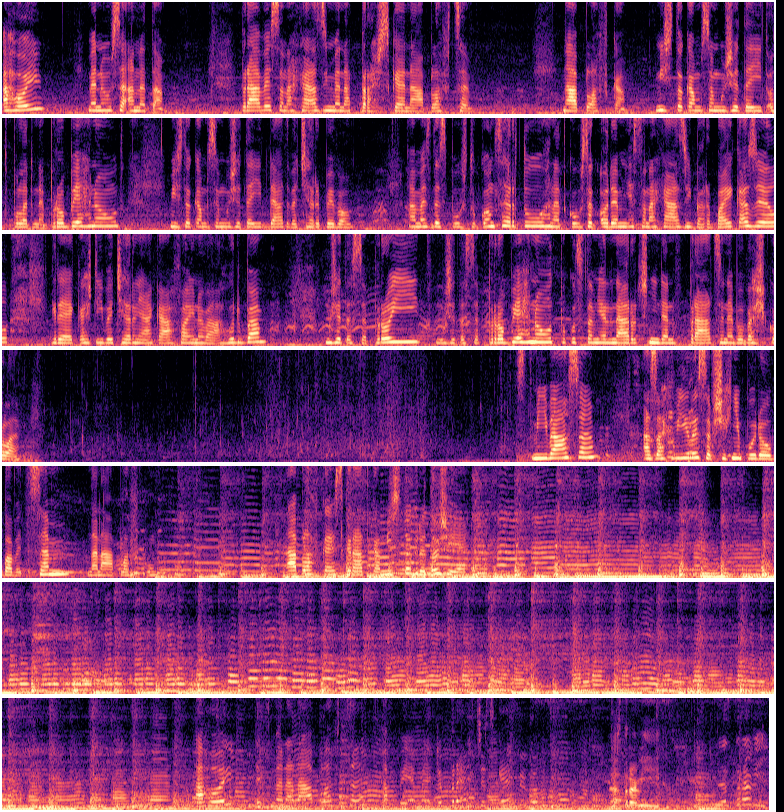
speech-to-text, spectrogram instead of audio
Ahoj, jmenuji se Aneta. Právě se nacházíme na Pražské náplavce. Náplavka. Místo, kam se můžete jít odpoledne proběhnout, místo, kam si můžete jít dát večer pivo. Máme zde spoustu koncertů, hned kousek ode mě se nachází bar Bajkazil, kde je každý večer nějaká fajnová hudba. Můžete se projít, můžete se proběhnout, pokud jste měli náročný den v práci nebo ve škole. Stmívá se a za chvíli se všichni půjdou bavit sem na náplavku. Náplavka je zkrátka místo, kde to žije. Ahoj, teď jsme na náplavce a pijeme dobré české pivo. Na zdraví. Na zdraví.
